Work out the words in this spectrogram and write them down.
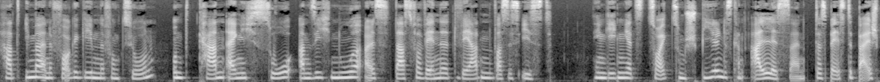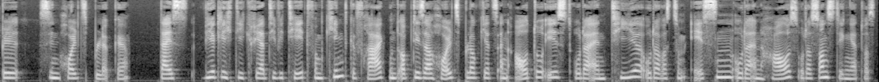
hat immer eine vorgegebene Funktion und kann eigentlich so an sich nur als das verwendet werden, was es ist. Hingegen jetzt Zeug zum Spielen, das kann alles sein. Das beste Beispiel sind Holzblöcke. Da ist wirklich die Kreativität vom Kind gefragt und ob dieser Holzblock jetzt ein Auto ist oder ein Tier oder was zum Essen oder ein Haus oder sonst irgendetwas.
